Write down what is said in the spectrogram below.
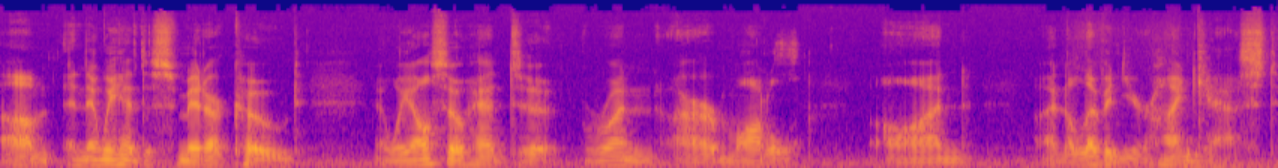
Um, and then we had to submit our code, and we also had to run our model on an 11 year hindcast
